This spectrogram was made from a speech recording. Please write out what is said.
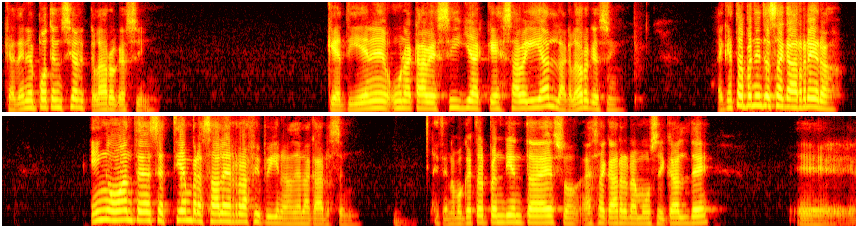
¿Que tiene potencial? Claro que sí. ¿Que tiene una cabecilla que sabe guiarla? Claro que sí. Hay que estar pendiente de esa carrera. En o antes de septiembre sale Rafi Pina de la cárcel. Y tenemos que estar pendientes a eso, a esa carrera musical de eh,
